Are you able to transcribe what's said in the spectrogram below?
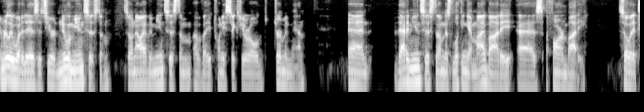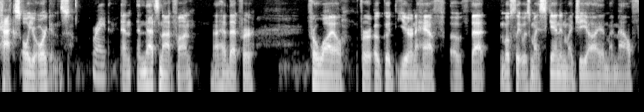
and really what it is, it's your new immune system. So now I have an immune system of a 26 year old German man, and that immune system is looking at my body as a foreign body. So it attacks all your organs. Right. And and that's not fun. I had that for for a while for a good year and a half of that. Mostly it was my skin and my gi and my mouth.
